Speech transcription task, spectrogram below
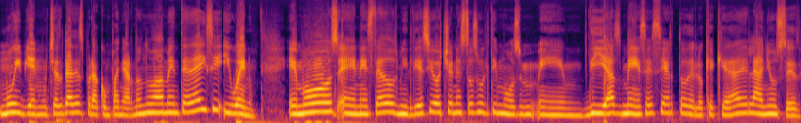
Muy bien, muchas gracias por acompañarnos nuevamente Daisy. Y bueno, hemos en este 2018, en estos últimos mm, días, meses, ¿cierto? De lo que queda del año, usted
